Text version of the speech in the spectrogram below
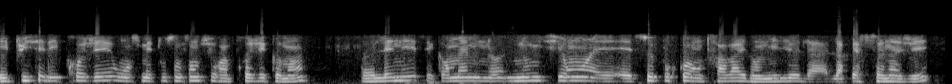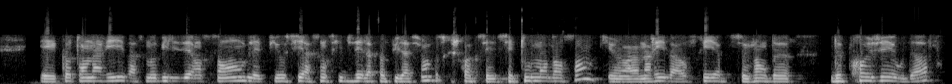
Et puis c'est des projets où on se met tous ensemble sur un projet commun. Euh, L'aîné, c'est quand même nos, missions et, ce pourquoi on travaille dans le milieu de la, personne âgée. Et quand on arrive à se mobiliser ensemble et puis aussi à sensibiliser la population, parce que je crois que c'est tout le monde ensemble qui on arrive à offrir ce genre de, de projet ou d'offres,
